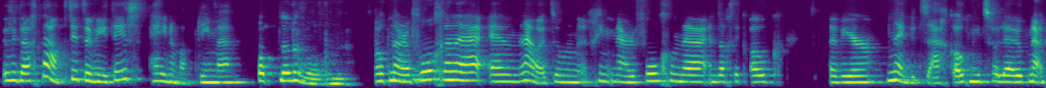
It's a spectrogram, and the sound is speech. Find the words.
Dus ik dacht, nou, dit er wie het is, helemaal prima. Op naar de volgende. Op naar de volgende. En nou, toen ging ik naar de volgende en dacht ik ook eh, weer, nee, dit is eigenlijk ook niet zo leuk. Nou,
